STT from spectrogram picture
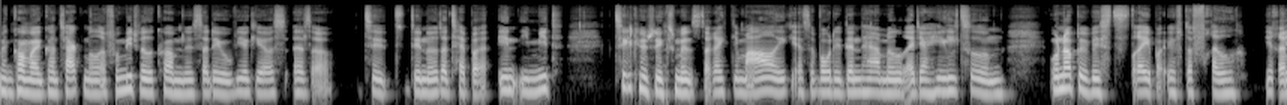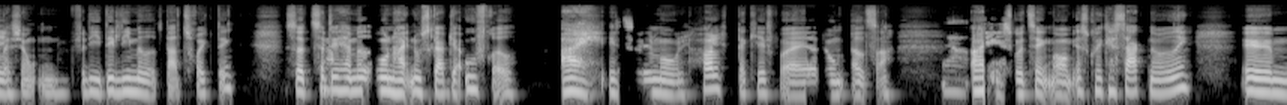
man kommer i kontakt med. Og for mit vedkommende, så er det jo virkelig også, altså, til, det er noget, der tapper ind i mit tilknytningsmønster rigtig meget, ikke? Altså, hvor det er den her med, at jeg hele tiden underbevidst stræber efter fred i relationen, fordi det er lige med, at der er trygt, ikke? Så, så Ja. det her med, åh oh, nej, nu skabte jeg ufred. Ej, et selvmål. Hold da kæft, hvor er jeg dum, altså. Ja. Ej, jeg skulle have tænkt mig om, jeg skulle ikke have sagt noget, ikke? Øhm,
